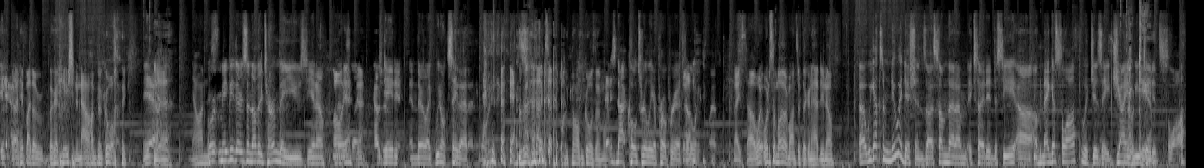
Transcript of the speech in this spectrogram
I got hit by the the radiation, and now I'm a ghoul. Like, Yeah. yeah. Now I'm Or maybe there's another term they use, you know? Oh, yeah, like, yeah, Outdated, and they're like, we don't say that anymore. yeah, it's not acceptable to call them ghouls anymore. that is not culturally appropriate for Yeah. the wasteland. Nice. Uh, what, what are some other monsters they're gonna have? Do you know? Uh, we got some new additions, uh, some that I'm excited to see. Uh, a mega sloth, which is a giant Oh, damn. mutated sloth.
